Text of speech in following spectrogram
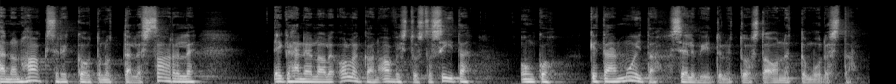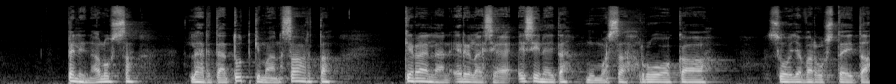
hän on haaksirikkoutunut tälle saarelle, eikä hänellä ole ollenkaan avistusta siitä, onko ketään muita selviytynyt tuosta onnettomuudesta. Pelin alussa lähdetään tutkimaan saarta, keräillään erilaisia esineitä, muun muassa ruokaa, suojavarusteita,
